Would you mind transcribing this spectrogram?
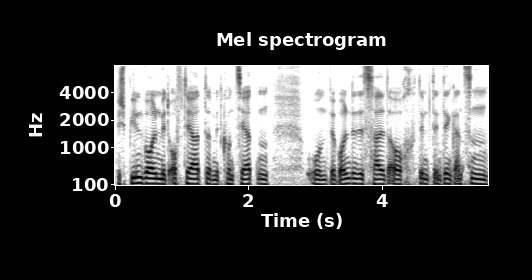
bespielen wollen mit Off-Theater, mit Konzerten. Und wir wollen das halt auch den, den, den ganzen,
